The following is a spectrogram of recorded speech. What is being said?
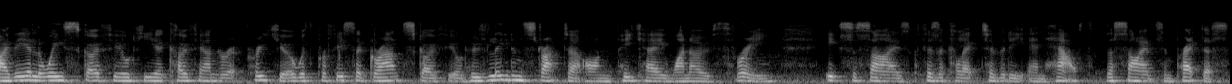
Hi there, Louise Schofield here, co founder at PreKure, with Professor Grant Schofield, who's lead instructor on PK 103 Exercise, Physical Activity and Health, the Science and Practice.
